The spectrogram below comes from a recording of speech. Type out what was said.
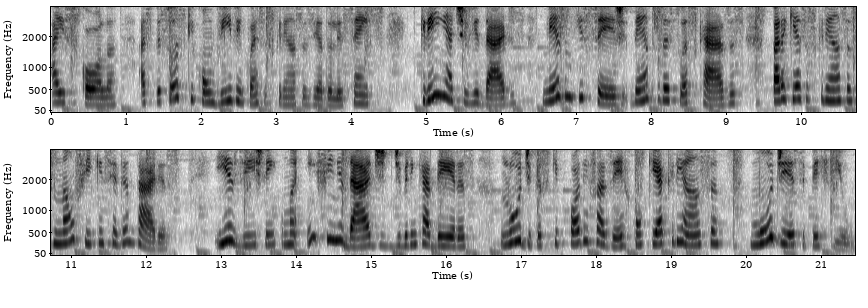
a escola, as pessoas que convivem com essas crianças e adolescentes Criem atividades, mesmo que seja dentro das suas casas, para que essas crianças não fiquem sedentárias. E existem uma infinidade de brincadeiras lúdicas que podem fazer com que a criança mude esse perfil.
